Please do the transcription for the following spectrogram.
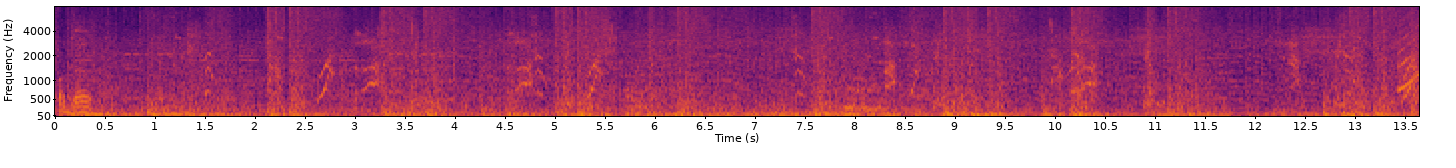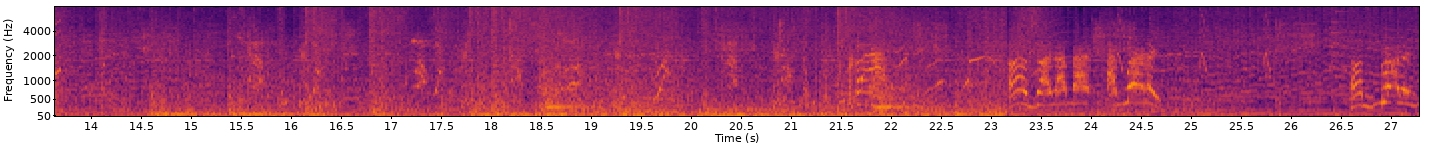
Hold up. Oh god, I'm I'm burning! I'm burning!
